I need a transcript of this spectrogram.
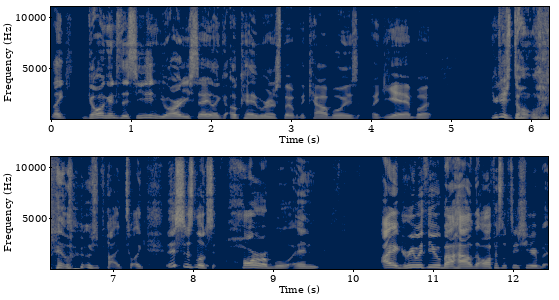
like going into the season, you already say like, okay, we're to split up with the Cowboys. Like, yeah, but you just don't want to lose by like this just looks horrible. And I agree with you about how the offense looks this year, but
